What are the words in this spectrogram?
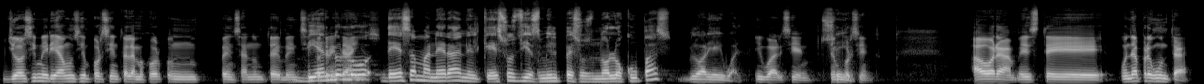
Yo sí me iría un 100% a lo mejor con, pensando en 25, 30 Viéndolo años. de esa manera en el que esos 10 mil pesos no lo ocupas, lo haría igual. Igual, 100, Sí. 100%. Ahora, este, una pregunta.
